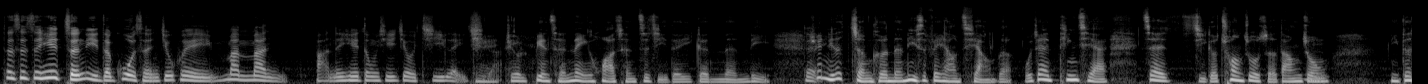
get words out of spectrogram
但是这些整理的过程就会慢慢。把那些东西就积累起来，就变成内化成自己的一个能力。所以你的整合能力是非常强的。我现在听起来，在几个创作者当中，嗯、你的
